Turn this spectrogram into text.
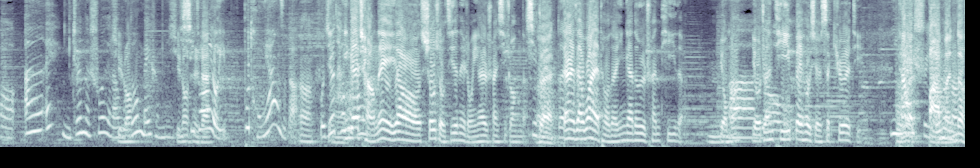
保安，哎，你真的说起来，我都没什么西装西装有一不同样子的。嗯，我觉得他们应该场内要收手机的那种，应该是穿西装的。西装对，但是在外头的应该都是穿 T 的，嗯有吗啊？有穿 T，背后写 security。他们把门的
